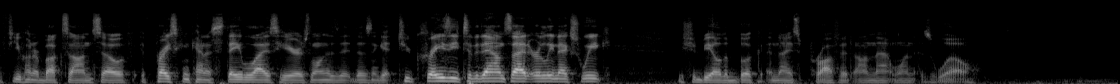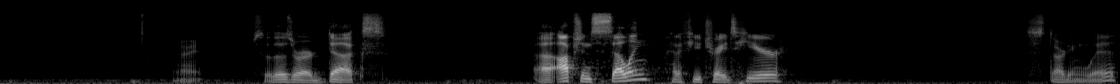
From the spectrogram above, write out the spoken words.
a few hundred bucks on. So if, if price can kind of stabilize here, as long as it doesn't get too crazy to the downside early next week, we should be able to book a nice profit on that one as well. All right, so those are our ducks. Uh, option selling, had a few trades here. Starting with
